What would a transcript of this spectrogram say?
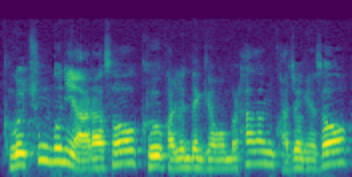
그걸 충분히 알아서 그 관련된 경험을 하는 과정에서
